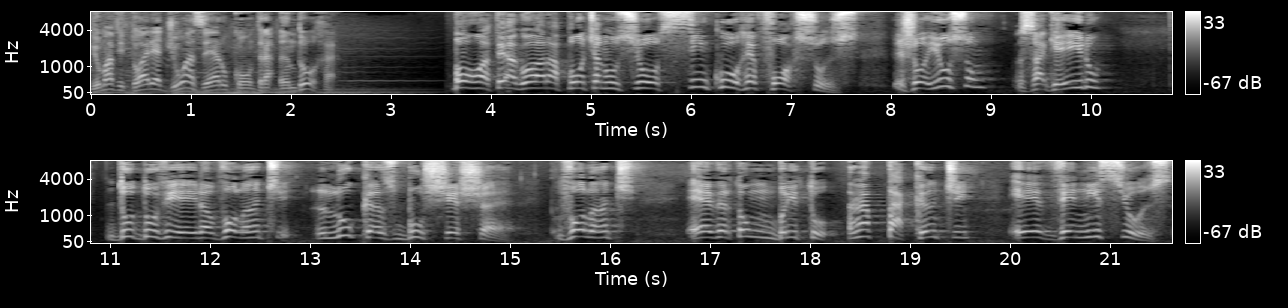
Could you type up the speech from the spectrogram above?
e uma vitória de 1 a 0 contra Andorra. Bom, até agora a Ponte anunciou cinco reforços: Joilson, zagueiro, Dudu Vieira, volante, Lucas Bochecha, volante, Everton Brito, atacante e Vinícius,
